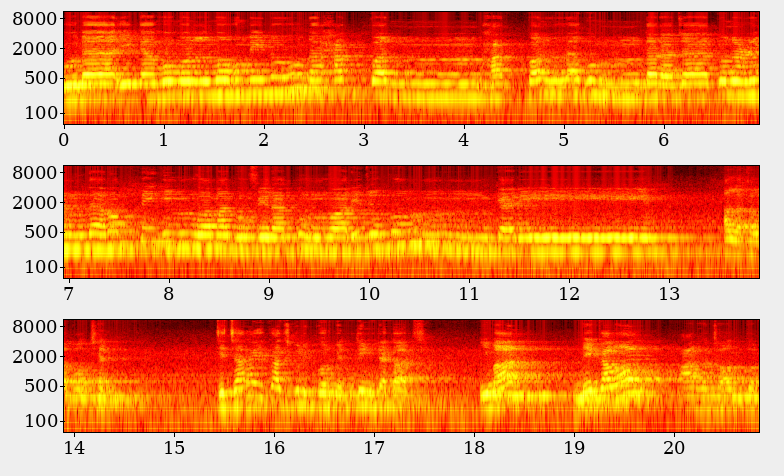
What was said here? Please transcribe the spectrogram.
أولئك هم المؤمنون حقا حقا لهم درجات عند ربهم ومغفرة ورزق كريم আল্লাহ তালা বলছেন যে যারা এই কাজগুলি করবে, তিনটা কাজ। ইমান নেকামল আর হচ্ছে অন্তর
